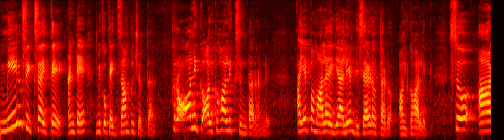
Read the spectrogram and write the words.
మీరు ఫిక్స్ అయితే అంటే మీకు ఒక ఎగ్జాంపుల్ చెప్తాను. క్రానిక్ ఆల్కహాలిక్స్ ఉంటారండి. అయ్యప్ప మాల వెయ్యాలి అని డిసైడ్ అవుతాడు ఆల్కహాలిక్. సో ఆ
